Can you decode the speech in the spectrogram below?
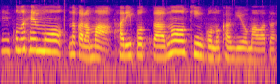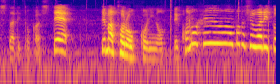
えーこの辺も、だからまあ、ハリーポッターの金庫の鍵をまあ渡したりとかして、で、まあトロッコに乗って、この辺は私割と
